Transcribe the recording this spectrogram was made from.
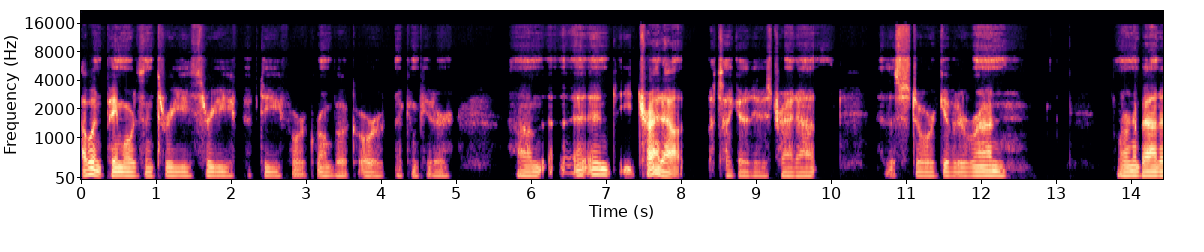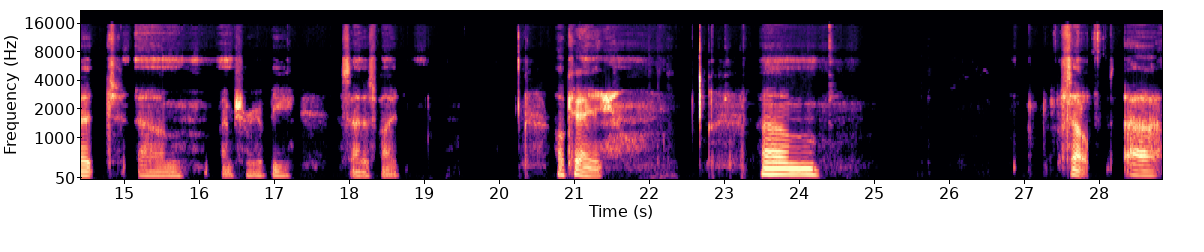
I wouldn't pay more than three three fifty for a Chromebook or a computer. Um, and, and try it out. That's all you gotta do is try it out at the store, give it a run, learn about it. Um, I'm sure you'll be satisfied. Okay. Um, so, uh,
